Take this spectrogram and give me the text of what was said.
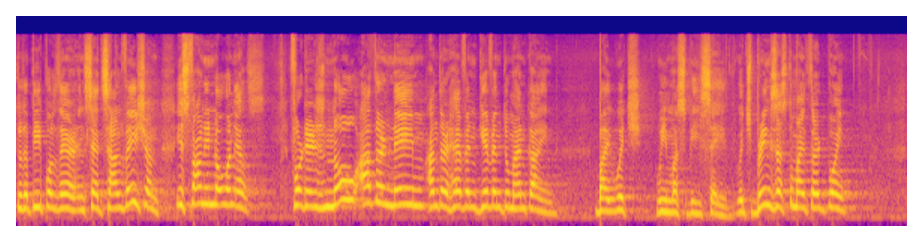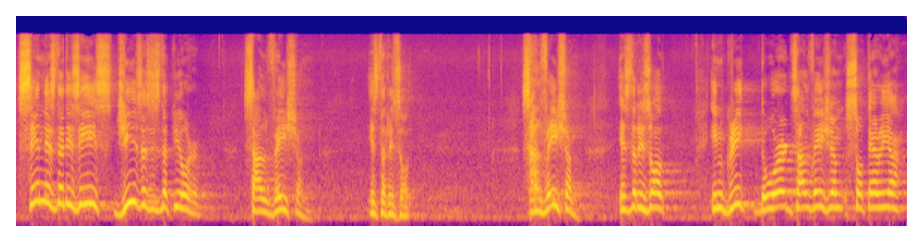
to the people there and said, Salvation is found in no one else, for there is no other name under heaven given to mankind by which we must be saved. Which brings us to my third point Sin is the disease, Jesus is the cure. Salvation is the result. Salvation is the result. In Greek, the word salvation, soteria,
